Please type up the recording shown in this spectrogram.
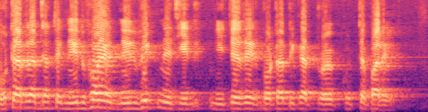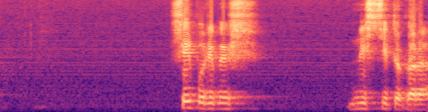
ভোটাররা যাতে নির্ভয়ে, নির্বিঘ্নে নিজেদের ভোটাধিকার প্রয়োগ করতে পারে, সেই পরিবেশ নিশ্চিত করা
